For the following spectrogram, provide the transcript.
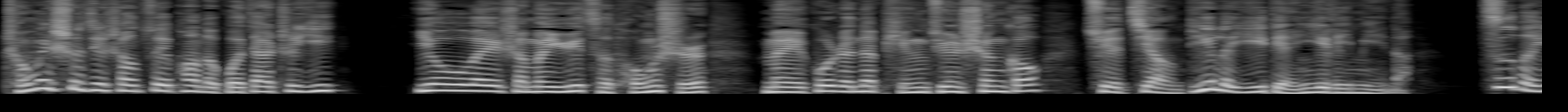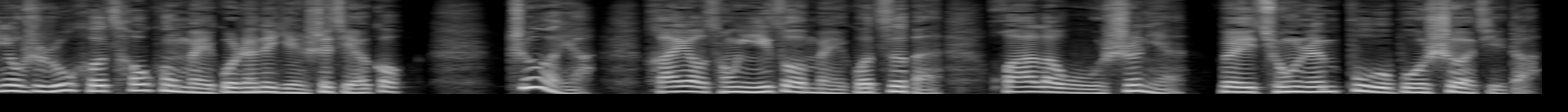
成为世界上最胖的国家之一。又为什么与此同时，美国人的平均身高却降低了一点一厘米呢？资本又是如何操控美国人的饮食结构？这呀，还要从一座美国资本花了五十年为穷人步步设计的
